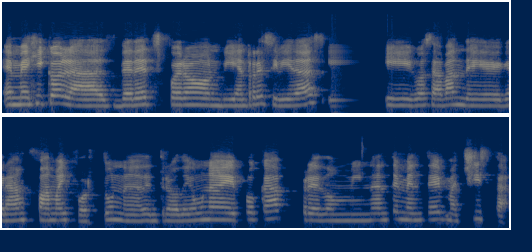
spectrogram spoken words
En México las vedettes fueron bien recibidas y, gozaban de gran fama y fortuna dentro de una época predominantemente machista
